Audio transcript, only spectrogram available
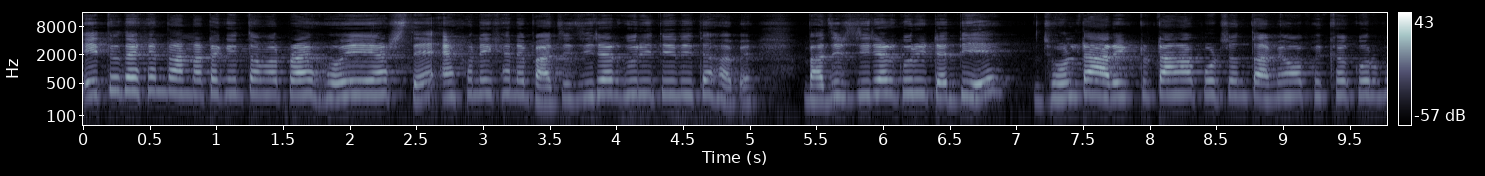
এই তো দেখেন রান্নাটা কিন্তু আমার প্রায় হয়ে আসছে। এখন এখানে ভাজি জিরার গুঁড়ি দিয়ে দিতে হবে। ভাজির জিরার গুঁড়িটা দিয়ে ঝোলটা আর একটু টানা পর্যন্ত আমি অপেক্ষা করব।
